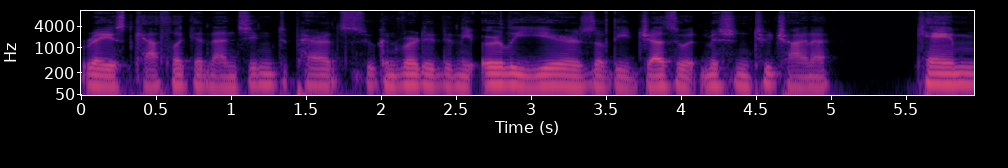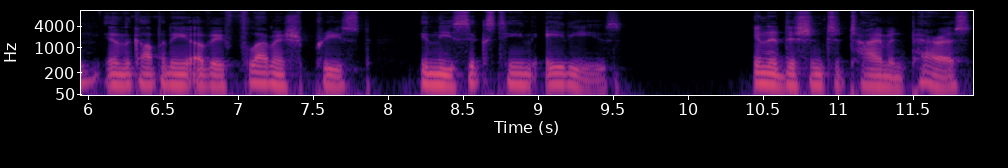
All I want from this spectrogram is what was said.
raised Catholic in Nanjing to parents who converted in the early years of the Jesuit mission to China, came in the company of a Flemish priest in the 1680s. In addition to time in Paris,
